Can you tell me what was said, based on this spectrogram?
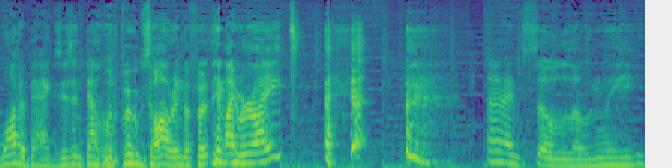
Water bags, isn't that what boobs are in the first? Am I right? I'm so lonely.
